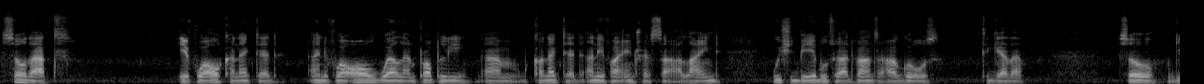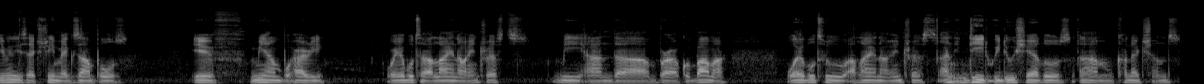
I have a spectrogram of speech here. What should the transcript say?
so that if we're all connected and if we're all well and properly um, connected and if our interests are aligned, we should be able to advance our goals together. So, giving these extreme examples, if me and Buhari were able to align our interests, me and uh, Barack Obama were able to align our interests, and indeed we do share those um, connections,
